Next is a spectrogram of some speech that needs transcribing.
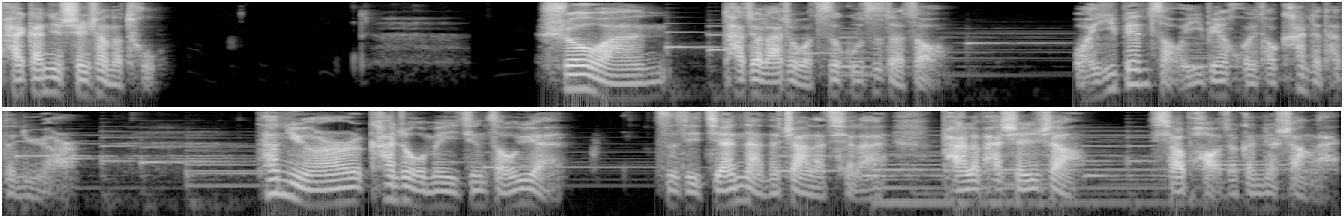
拍干净身上的土。说完，他就拉着我自顾自的走。我一边走一边回头看着他的女儿，他女儿看着我们已经走远，自己艰难的站了起来，拍了拍身上，小跑着跟着上来。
